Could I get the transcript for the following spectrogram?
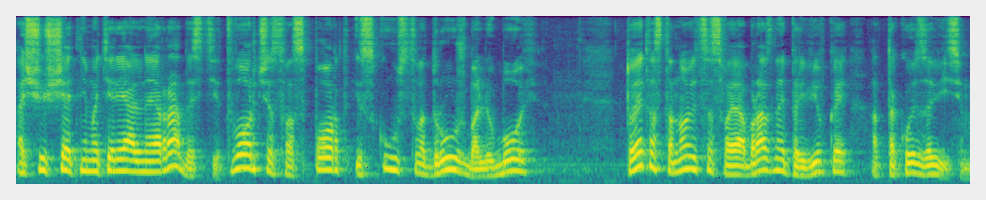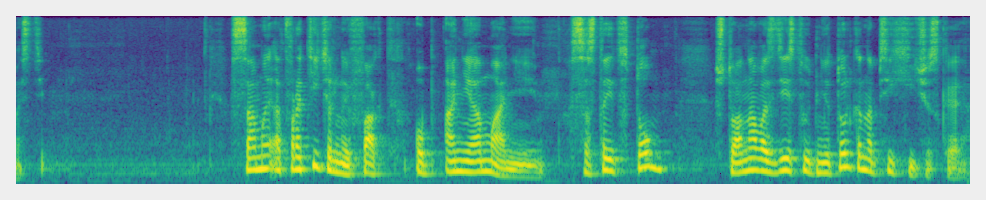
ощущать нематериальные радости, творчество, спорт, искусство, дружба, любовь, то это становится своеобразной прививкой от такой зависимости. Самый отвратительный факт об аниомании состоит в том, что она воздействует не только на психическое,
